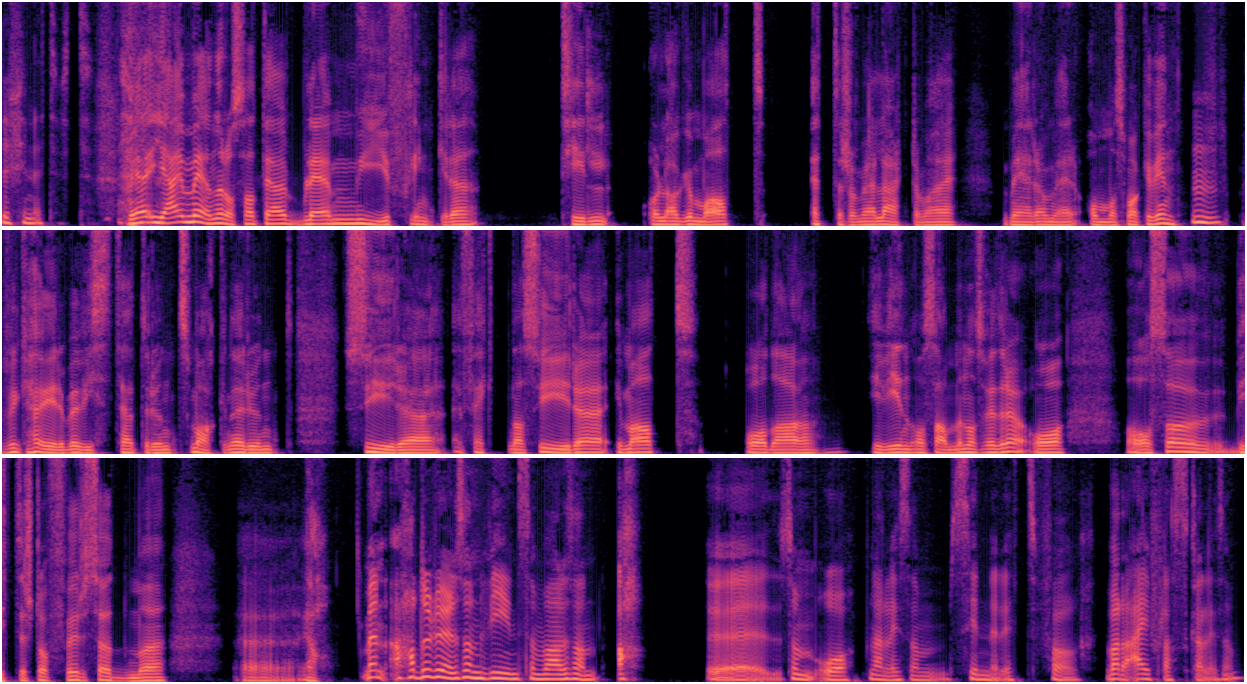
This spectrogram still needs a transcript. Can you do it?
Definitivt. Men jeg, jeg mener også at jeg ble mye flinkere til å lage mat ettersom jeg lærte meg mer og mer om å smake vin. Mm. Fikk høyere bevissthet rundt smakene, rundt syre, effekten av syre i mat, og da i vin og sammen, og så videre. Og, og også bitterstoffer, sødme eh, Ja. Men hadde du en sånn vin som var sånn ah, øh, Som åpner liksom sinnet ditt for Var det ei flaske, liksom?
